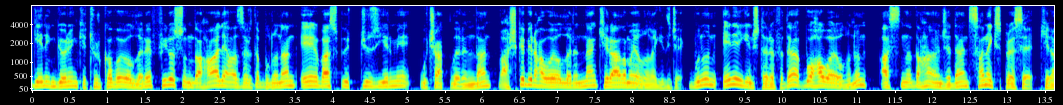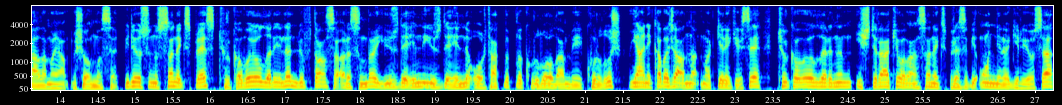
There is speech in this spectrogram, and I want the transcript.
gelin görün ki Türk Hava Yolları filosunda hali hazırda bulunan Airbus 320 uçaklarından başka bir hava yollarından kiralama yoluna gidecek. Bunun en ilginç tarafı da bu hava yolunun aslında daha önceden Sun Express'e kiralama yapmış olması. Biliyorsunuz Sun Express Türk Hava Yolları ile Lufthansa arasında %50 %50 ortaklıkla kurulu olan bir kuruluş. Yani kabaca anlatmak gerekirse Türk Hava Yolları'nın iştiraki olan Sun Express'e bir 10 lira giriyorsa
